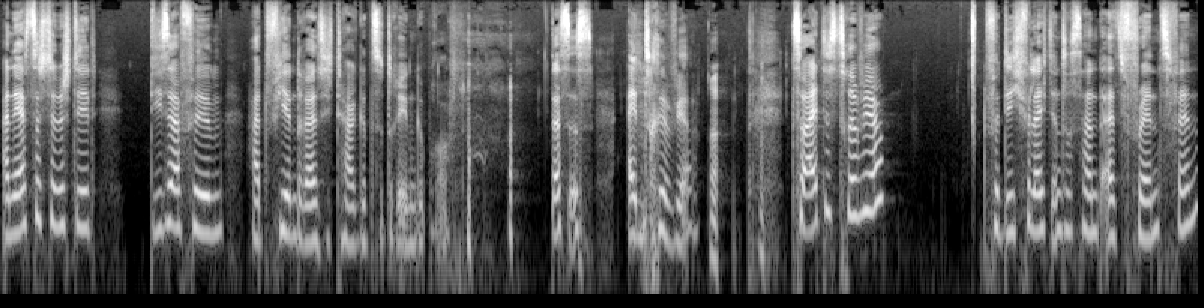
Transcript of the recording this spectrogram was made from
An erster Stelle steht, dieser Film hat 34 Tage zu drehen gebraucht. Das ist ein Trivia. Zweites Trivia, für dich vielleicht interessant als Friends-Fan.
